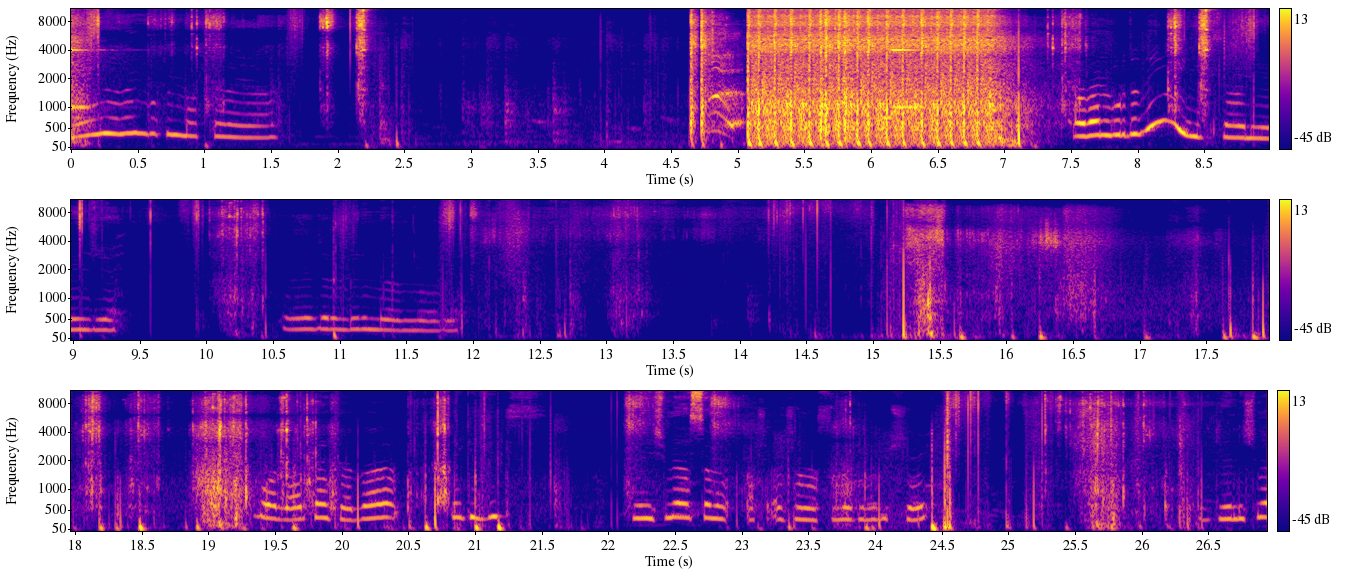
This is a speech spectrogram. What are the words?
Ne oluyor ya? Adam burada değil miydi iki saniye önce? Öyle durum bilmiyorum ne oluyor. Bu arada arkadaşlar da 8x gelişme aşama, aş- aşamasında gibi bir şey. Gelişme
